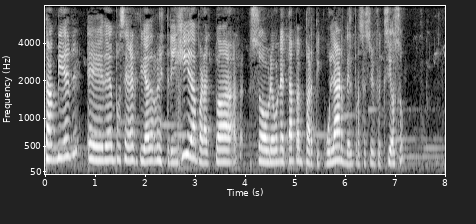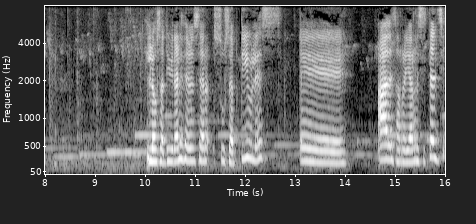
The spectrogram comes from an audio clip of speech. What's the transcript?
También eh, deben poseer actividad restringida para actuar sobre una etapa en particular del proceso infeccioso. Los antivirales deben ser susceptibles eh, a desarrollar resistencia.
